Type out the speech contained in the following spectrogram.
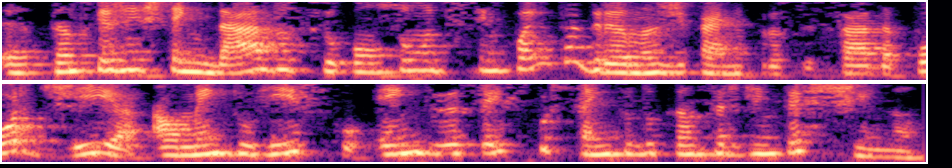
É, tanto que a gente tem dados que o consumo de 50 gramas de carne processada por dia aumenta o risco em 16% do câncer de intestino.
